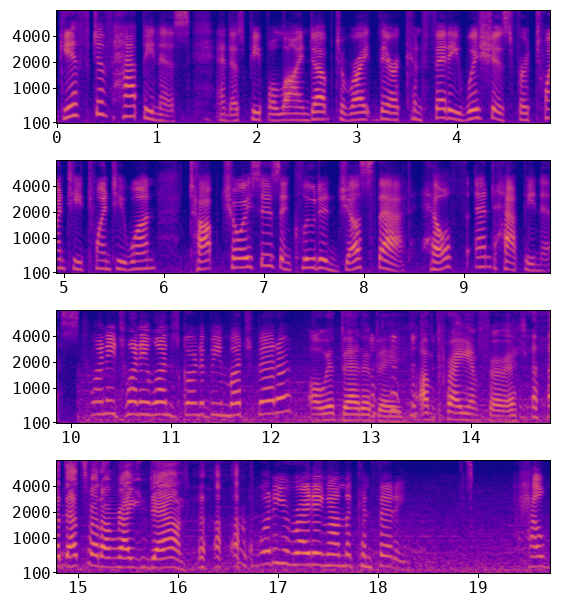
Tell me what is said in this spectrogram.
Gift of Happiness. And as people lined up to write their confetti wishes for 2021, top choices included just that health and happiness. 2021 is going to be much better? Oh, it better be. I'm praying for it. That's what I'm writing down. what are you writing on the confetti? Health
